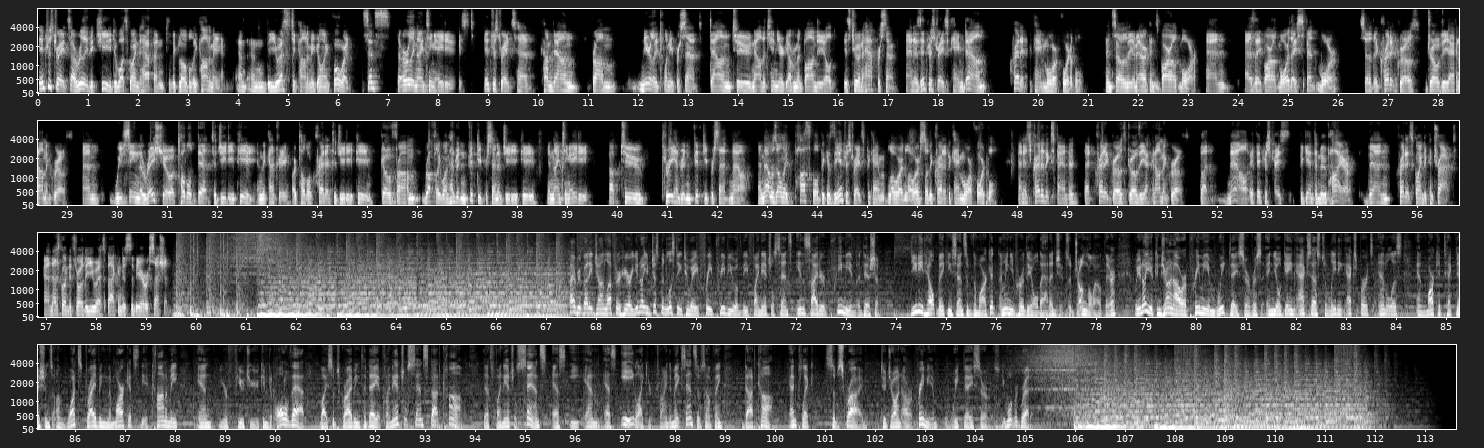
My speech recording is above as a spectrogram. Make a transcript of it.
interest rates are really the key to what's going to happen to the global economy and, and the US economy going forward. Since the early 1980s, interest rates have come down from nearly 20% down to now the 10 year government bond yield is 2.5%. And as interest rates came down, credit became more affordable. And so the Americans borrowed more. And as they borrowed more, they spent more. So the credit growth drove the economic growth. And we've seen the ratio of total debt to GDP in the country or total credit to GDP go from roughly 150% of GDP in 1980 up to 350% now. And that was only possible because the interest rates became lower and lower. So the credit became more affordable. And as credit expanded, that credit growth drove the economic growth. But now, if interest rates begin to move higher, then credit's going to contract, and that's going to throw the U.S. back into severe recession. Hi, everybody. John Loeffler here. You know, you've just been listening to a free preview of the Financial Sense Insider Premium Edition. Do you need help making sense of the market? I mean, you've heard the old adage, it's a jungle out there. Well, you know, you can join our premium weekday service and you'll gain access to leading experts, analysts, and market technicians on what's driving the markets, the economy, and your future. You can get all of that by subscribing today at financialsense.com. That's Financial Sense, S E N S E, like you're trying to make sense of something, dot com. And click subscribe to join our premium weekday service. You won't regret it.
